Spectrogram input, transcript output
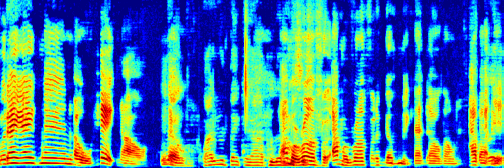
but I ain't man. No, heck no. No. Why do you think in our political I'm a run system, for I'm a run for the government. That doggone it. How about that?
